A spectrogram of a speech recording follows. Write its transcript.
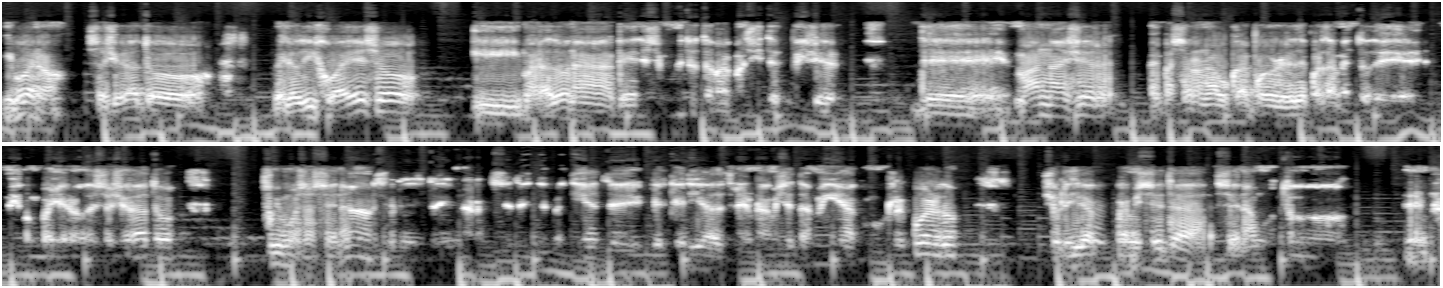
Y bueno, Sayorato me lo dijo a eso y Maradona, que en ese momento estaba con Sister Piller de manager, me pasaron a buscar por el departamento de mi compañero de Sayorato. Fuimos a cenar, yo le traí una camiseta independiente, que él quería tener una camiseta mía como recuerdo. Yo le di la camiseta, cenamos todo en una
